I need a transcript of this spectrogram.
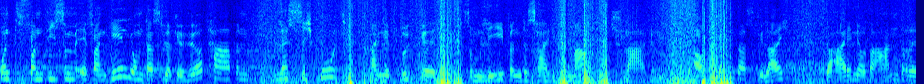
und von diesem Evangelium, das wir gehört haben, lässt sich gut eine Brücke zum Leben des heiligen Martin schlagen. Auch wenn das vielleicht der eine oder andere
